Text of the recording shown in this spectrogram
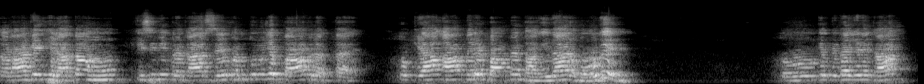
कमा के खिलाता हूँ किसी भी प्रकार से, परंतु मुझे पाप लगता है तो क्या आप मेरे पाप में भागीदार होगे? तो उनके पिताजी ने कहा,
